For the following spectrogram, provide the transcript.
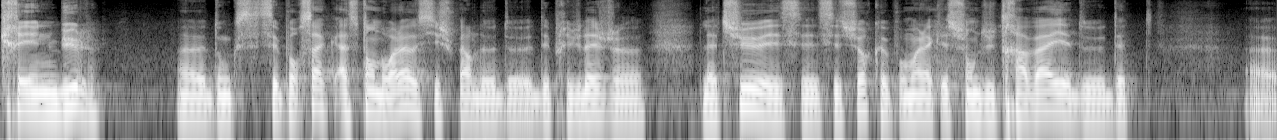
créer une bulle euh, donc c'est pour ça qu'à cet endroit-là aussi, je parle de, des privilèges euh, là-dessus. Et c'est sûr que pour moi, la question du travail et d'être, euh,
